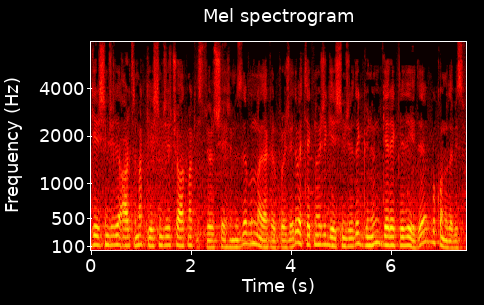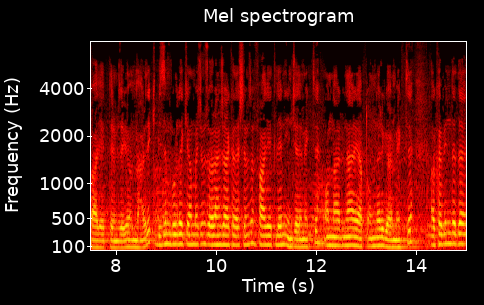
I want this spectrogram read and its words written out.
girişimciliği artırmak, girişimciliği çoğaltmak istiyoruz şehrimizde. Bununla alakalı bir projeydi ve teknoloji girişimciliği de günün gerekliliğiydi. Bu konuda biz faaliyetlerimize yön verdik. Bizim buradaki amacımız öğrenci arkadaşlarımızın faaliyetlerini incelemekti. Onlar neler yaptı onları görmekti. Akabinde de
